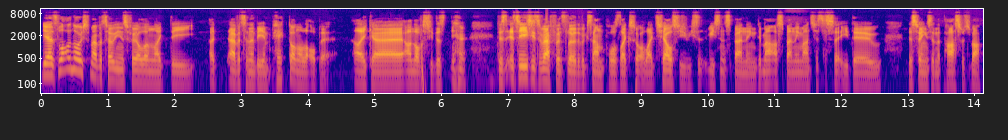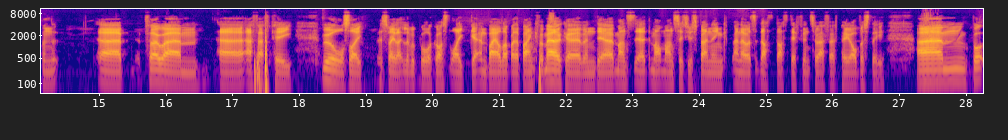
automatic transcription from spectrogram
Yeah, there's a lot of noise from Evertonians feeling like the like Everton are being picked on a little bit. Like, uh, and obviously there's, there's, it's easy to reference a load of examples like sort of like Chelsea's recent, recent spending, the amount of spending Manchester City do. There's things in the past which have happened. Uh, pro um, uh, FFP rules like very like Liverpool, of course, like getting bailed out by the Bank of America and uh, Man, uh, Man City is spending. I know that's that's different to FFP, obviously, um, but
